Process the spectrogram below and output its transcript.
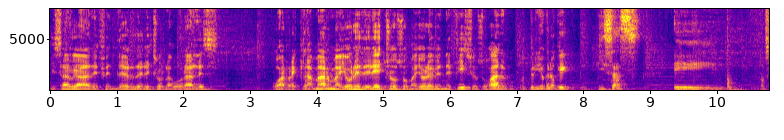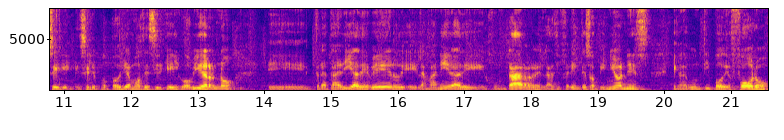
y salga a defender derechos laborales o a reclamar mayores derechos o mayores beneficios o algo. Pero yo creo que quizás, eh, no sé, se le podríamos decir que el gobierno eh, trataría de ver eh, la manera de juntar las diferentes opiniones en algún tipo de foro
